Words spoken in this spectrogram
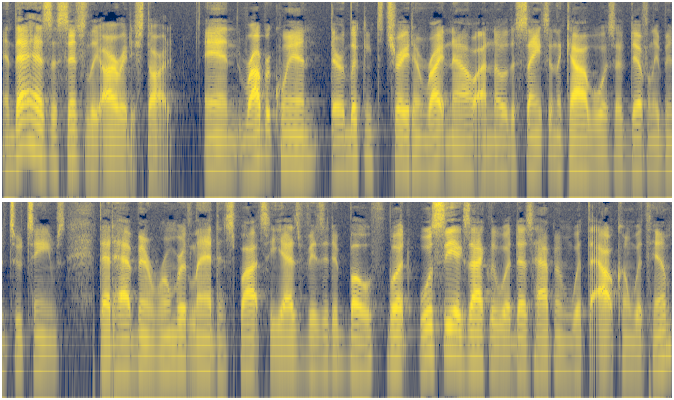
And that has essentially already started. And Robert Quinn, they're looking to trade him right now. I know the Saints and the Cowboys have definitely been two teams that have been rumored landing spots. He has visited both, but we'll see exactly what does happen with the outcome with him.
